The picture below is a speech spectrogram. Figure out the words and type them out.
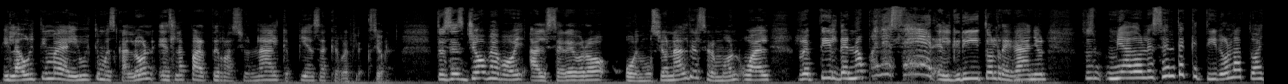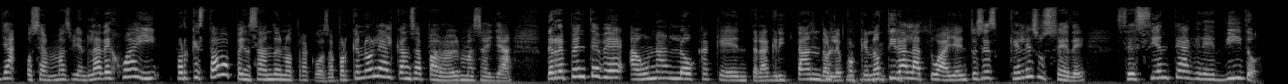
y la última, el último escalón es la parte racional que piensa, que reflexiona. Entonces yo me voy al cerebro o emocional del sermón o al reptil de no puede ser, el grito, el regaño. Entonces, mi adolescente que tiró la toalla, o sea, más bien, la dejó ahí porque estaba pensando en otra cosa, porque no le alcanza para ver más allá. De repente ve a una loca que entra gritándole porque no tira la toalla. Entonces, ¿qué le sucede? Se siente agredido.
